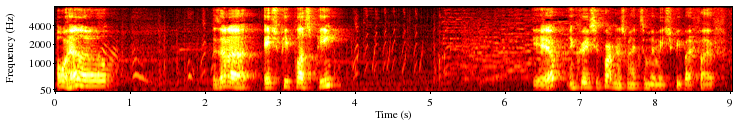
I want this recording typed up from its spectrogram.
Oh, hello. Is that a HP plus P? Yep. Increase your partner's maximum HP by 5.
